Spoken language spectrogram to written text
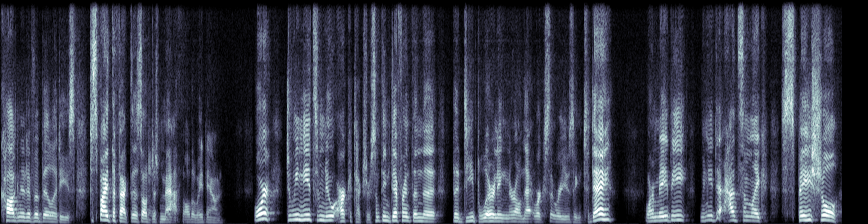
cognitive abilities, despite the fact that it's all just math all the way down? Or do we need some new architecture, something different than the, the deep learning neural networks that we're using today? Or maybe we need to add some like spatial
